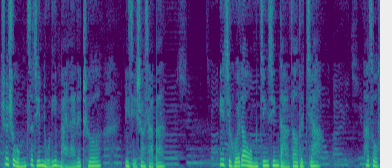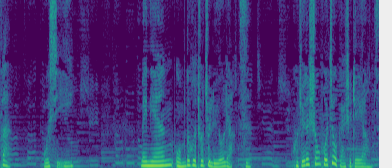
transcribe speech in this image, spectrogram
却是我们自己努力买来的车，一起上下班，一起回到我们精心打造的家。他做饭。我洗衣，每年我们都会出去旅游两次。我觉得生活就该是这样子，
